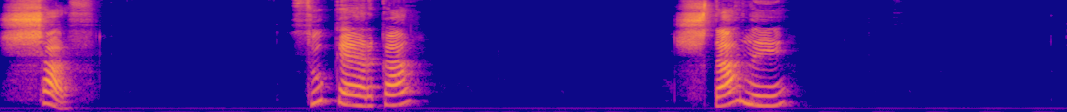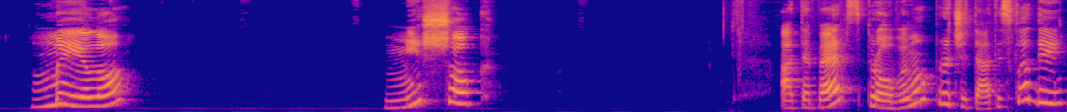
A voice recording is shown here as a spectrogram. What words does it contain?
Шарф. Цукерка. Штани. Мило. Мішок. А тепер спробуємо прочитати склади.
